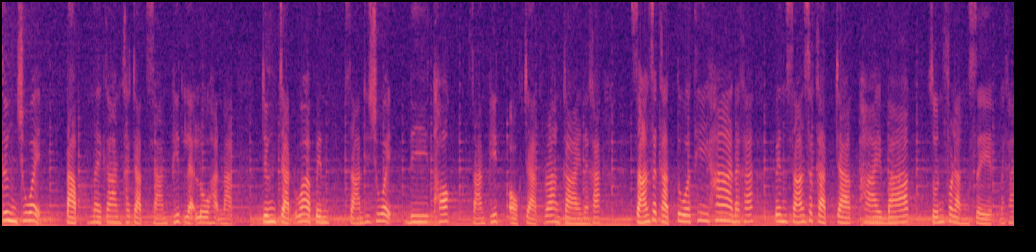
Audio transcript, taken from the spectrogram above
ซึ่งช่วยตับในการขจัดสารพิษและโลหะหนัก จึงจัดว่าเป็นสารที่ช่วยดีท็อกสารพิษออกจากร่างกายนะคะ สารสกัดตัวที่ 5 นะคะ เป็นสารสกัดจากพายบาร์กสนฝรั่งเศสนะคะ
